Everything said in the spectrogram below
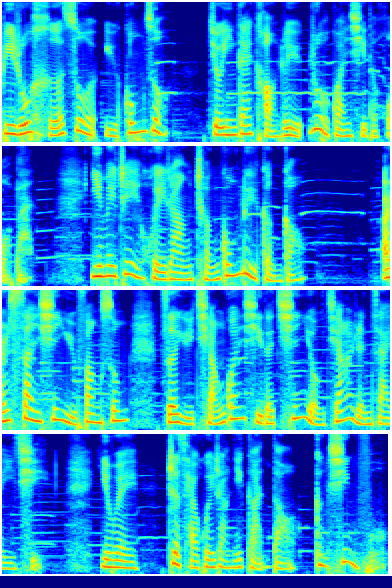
比如合作与工作，就应该考虑弱关系的伙伴，因为这会让成功率更高；而散心与放松，则与强关系的亲友家人在一起，因为这才会让你感到更幸福。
